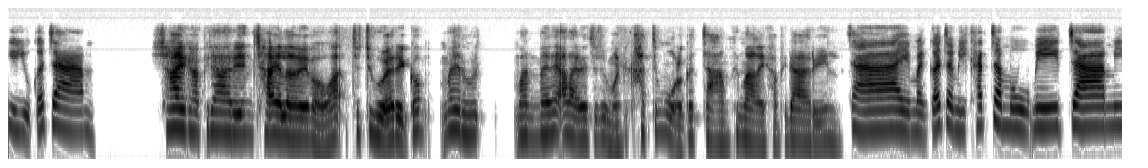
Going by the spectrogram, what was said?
อยู่ๆก็จาม ใช่ครับพี่ดารินใช่เลยแบบว่าจู่ๆ Eric ก็ไม่รู้ มันไม่ได้อะไรเลยจู่ๆมันก็คัดจมูกแล้วก็จามขึ้นมาเลยครับพี่ดาริน ใช่ มันก็จะมีคัดจมูก มีจาม มี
